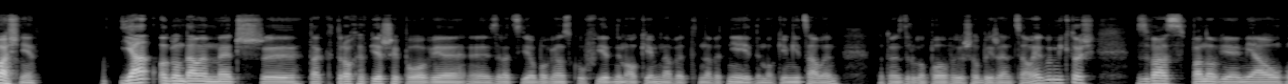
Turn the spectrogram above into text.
Właśnie. Ja oglądałem mecz tak trochę w pierwszej połowie z racji obowiązków jednym okiem, nawet, nawet nie jednym okiem, nie całym. Natomiast drugą połowę już obejrzałem całą. Jakby mi ktoś z Was, panowie, miał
